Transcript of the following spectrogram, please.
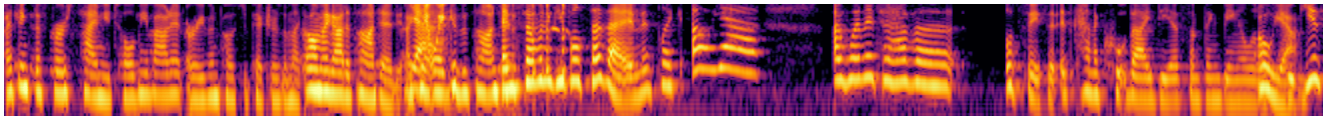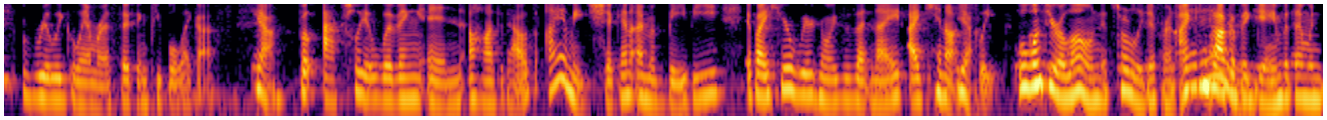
I think the first time you told me about it or even posted pictures, I'm like, oh my God, it's haunted. I Yeah. can't wait because it's haunted. And so many people said that. And it's like, oh, yeah, I wanted to have a. Let's face it, it's kind of cool. The idea of something being a little Oh, yeah. spooky is really glamorous. I think people like us. yeah. But actually, living in a haunted house, I am a chicken. I'm a baby. If I hear weird noises at night, I cannot Yeah. sleep. Well, once you're alone, it's totally different. I It can talk a big game, but then when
